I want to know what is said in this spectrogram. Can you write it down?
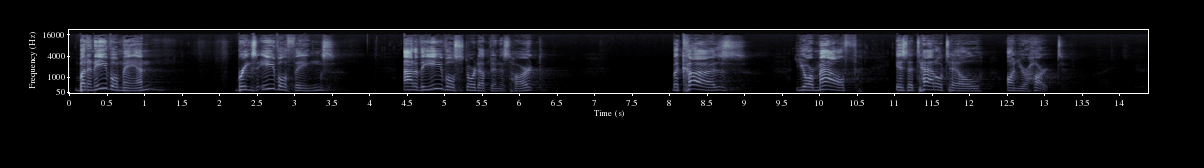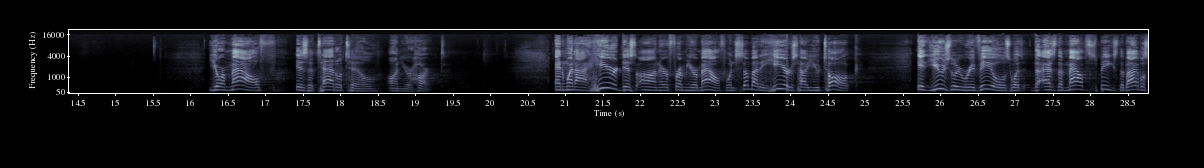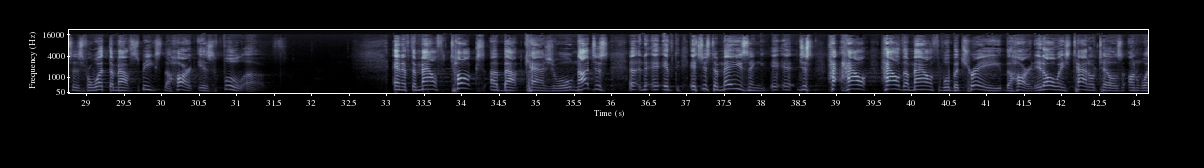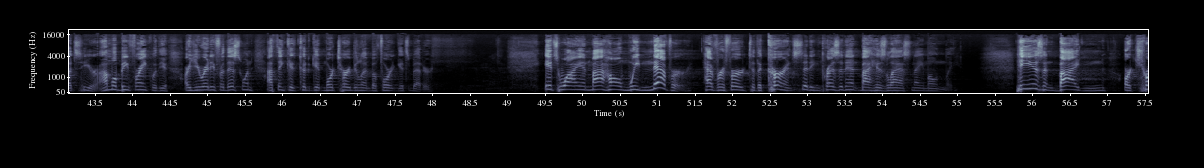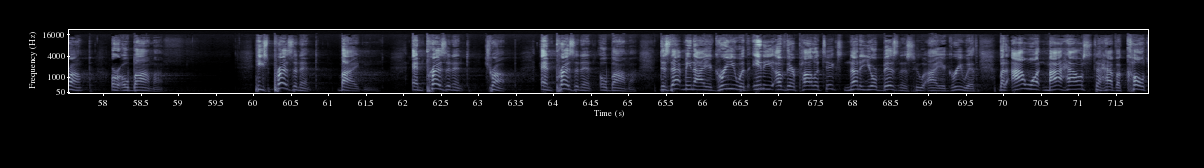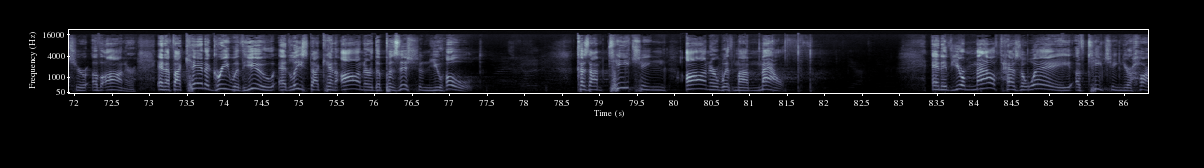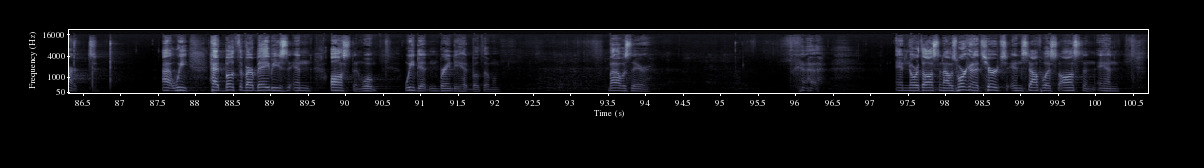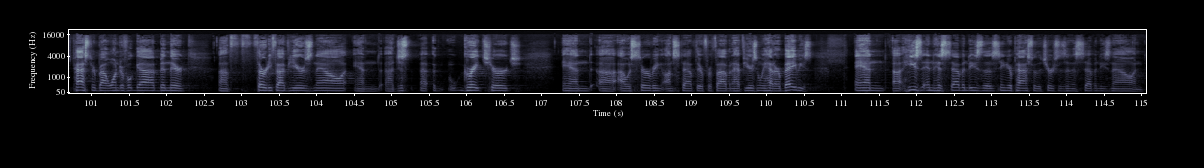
But an evil man brings evil things out of the evil stored up in his heart because your mouth is a tattletale on your heart. Your mouth is a tattletale on your heart. And when I hear dishonor from your mouth, when somebody hears how you talk, it usually reveals what, as the mouth speaks, the Bible says, for what the mouth speaks, the heart is full of. And if the mouth talks about casual, not just, uh, if it's just amazing, it, it just how how the mouth will betray the heart. It always tattletales on what's here. I'm gonna be frank with you. Are you ready for this one? I think it could get more turbulent before it gets better. It's why in my home we never have referred to the current sitting president by his last name only. He isn't Biden or Trump or Obama. He's President Biden and President Trump and President Obama. Does that mean I agree with any of their politics? None of your business who I agree with. But I want my house to have a culture of honor. And if I can't agree with you, at least I can honor the position you hold. Because I'm teaching honor with my mouth. And if your mouth has a way of teaching your heart, uh, we had both of our babies in Austin. Well, we didn't. Brandy had both of them but I was there. in North Austin, I was working at a church in Southwest Austin, and it's pastored by a wonderful guy. I've been there uh, 35 years now, and uh, just a, great church. And uh, I was serving on staff there for five and a half years, and we had our babies. And uh, he's in his 70s. The senior pastor of the church is in his 70s now, and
